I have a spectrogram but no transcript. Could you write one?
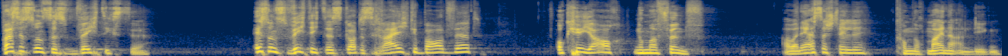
Was ist uns das Wichtigste? Ist uns wichtig, dass Gottes Reich gebaut wird? Okay, ja auch Nummer fünf. Aber an erster Stelle kommen noch meine Anliegen.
